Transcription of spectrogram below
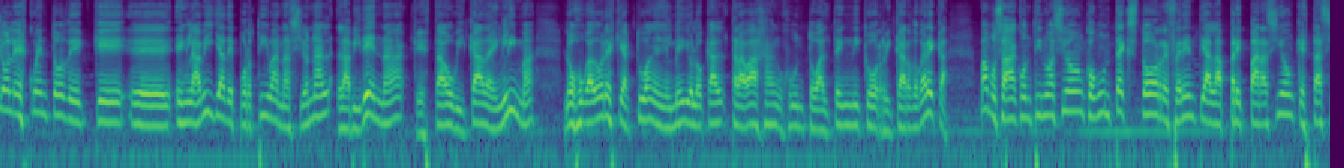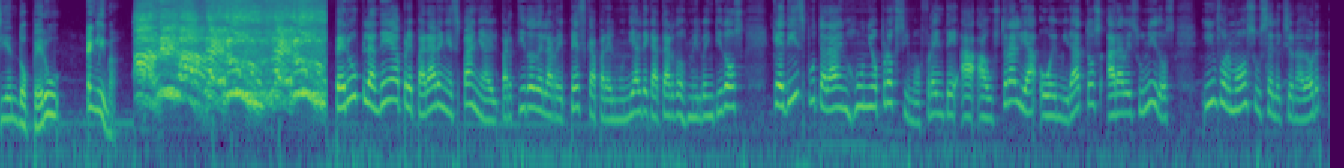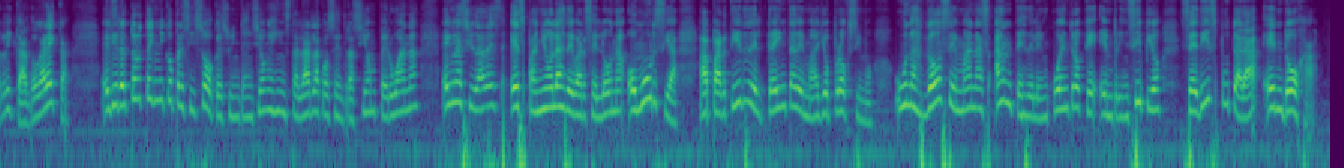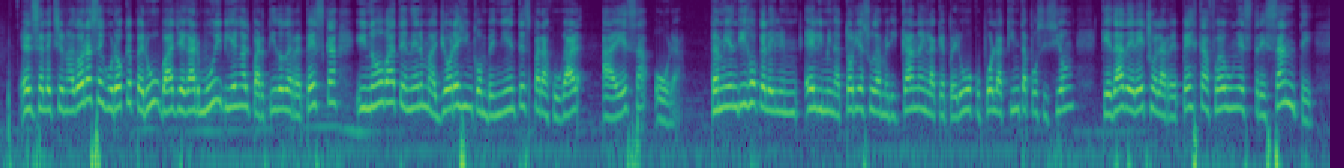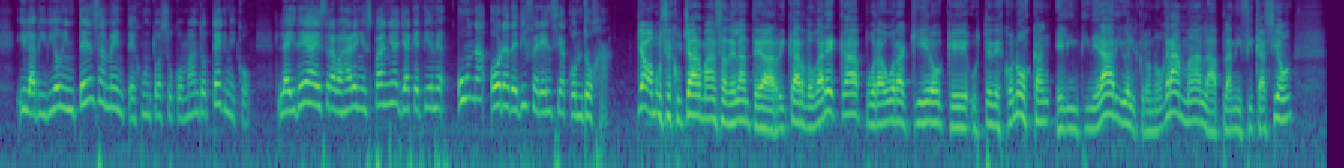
Yo les cuento de que eh, en la Villa Deportiva Nacional, La Videna, que está ubicada en Lima, los jugadores que actúan en el medio local trabajan junto al técnico Ricardo Gareca. Vamos a continuación con un texto referente a la preparación que está haciendo Perú en Lima. ¡Arriba Perú! ¡Perú! Perú planea preparar en España el partido de la repesca para el Mundial de Qatar 2022 que disputará en junio próximo frente a Australia o Emiratos Árabes Unidos, informó su seleccionador Ricardo Gareca. El director técnico precisó que su intención es instalar la concentración peruana en las ciudades españolas de Barcelona o Murcia a partir del 30 de mayo próximo, unas dos semanas antes del encuentro que en principio se disputará en Doha. El seleccionador aseguró que Perú va a llegar muy bien al partido de repesca y no va a tener mayores inconvenientes para jugar a esa hora. También dijo que la eliminatoria sudamericana en la que Perú ocupó la quinta posición que da derecho a la repesca fue un estresante y la vivió intensamente junto a su comando técnico. La idea es trabajar en España ya que tiene una hora de diferencia con Doha. Ya vamos a escuchar más adelante a Ricardo Gareca. Por ahora quiero que ustedes conozcan el itinerario, el cronograma, la planificación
